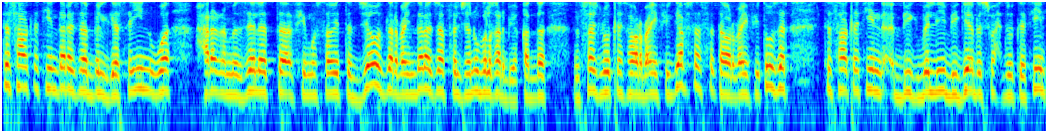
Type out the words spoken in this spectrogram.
39 درجة بالقصرين وحرارة ما زالت في مستويات تتجاوز 40 درجة في الجنوب الغربي. قد نسجلوا 43 في قفصة 46 في توزر 39 بقبلي بقابس 31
